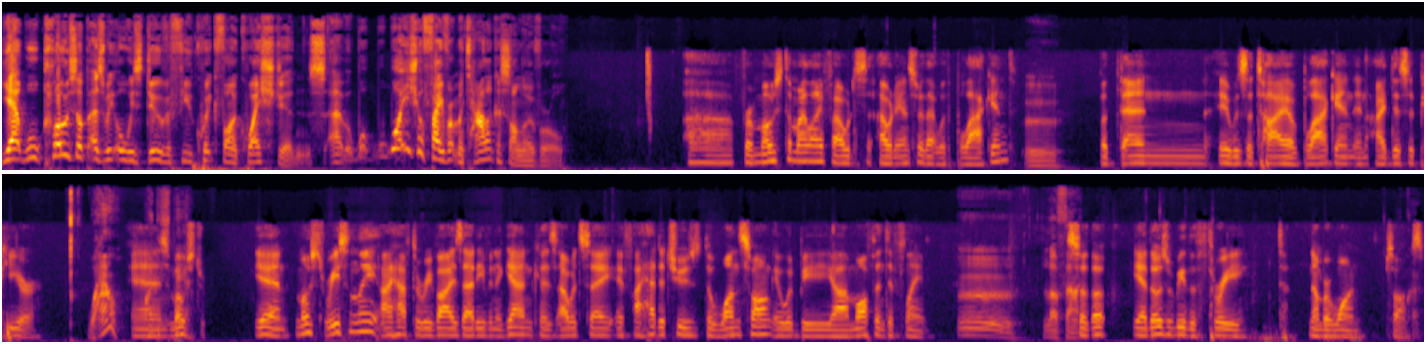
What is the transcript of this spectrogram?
Yeah, we'll close up as we always do with a few quick fire questions. Uh, what, what is your favorite Metallica song overall? Uh, for most of my life, I would I would answer that with Blackened. Mm. But then it was a tie of Blackened and I Disappear. Wow. And most yeah, and most recently I have to revise that even again because I would say if I had to choose the one song, it would be uh, Moth into Flame. Mm, love that. So the, yeah, those would be the three t- number one songs.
